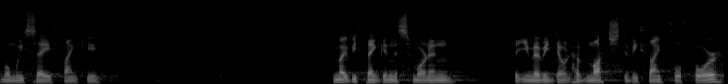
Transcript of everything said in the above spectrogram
when we say thank you. You might be thinking this morning that you maybe don't have much to be thankful for.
